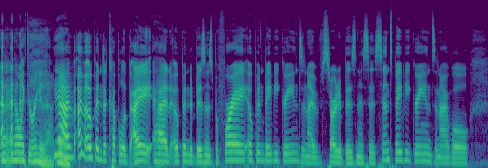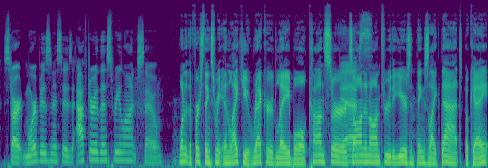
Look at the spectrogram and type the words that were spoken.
I, I don't like the ring of that. Yeah, I've, I've opened a couple of. I had opened a business before I opened Baby Greens, and I've started businesses since Baby Greens, and I will start more businesses after this relaunch. So one of the first things for me, and like you, record label, concerts, Yes. on and on through the years, and things like that. Okay,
